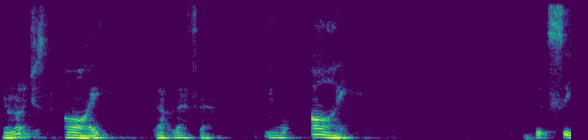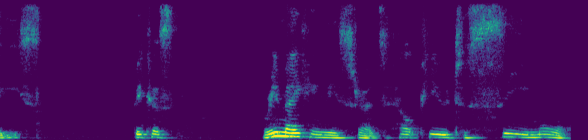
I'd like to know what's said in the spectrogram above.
You're not just I, that letter, you're I that sees. Because remaking these threads help you to see more.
